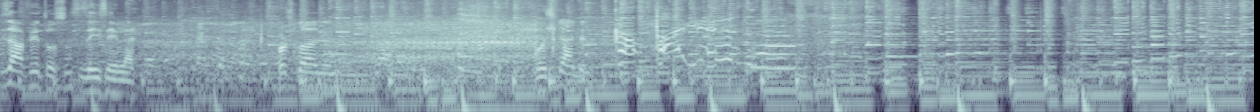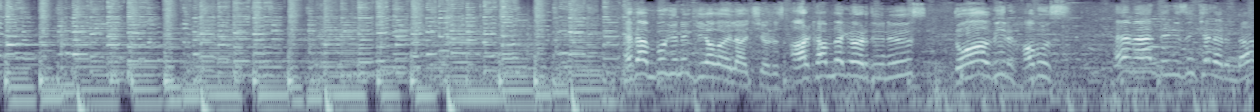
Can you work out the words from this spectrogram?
bize afiyet olsun. Size iyi seyirler. Hoş geldin. Hoş geldin. Kafayı Efendim bugünü Giyalo ile açıyoruz. Arkamda gördüğünüz doğal bir havuz. Hemen denizin kenarında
